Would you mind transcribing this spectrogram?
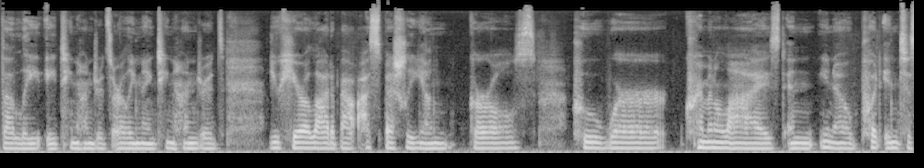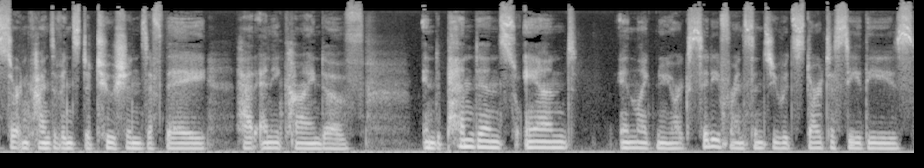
the late 1800s, early 1900s. You hear a lot about, especially young girls who were criminalized and, you know, put into certain kinds of institutions if they had any kind of independence and in like New York City, for instance, you would start to see these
